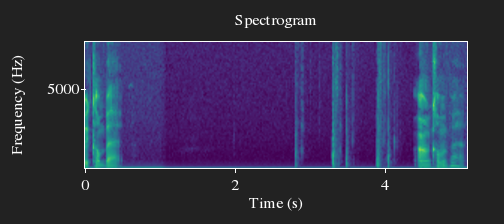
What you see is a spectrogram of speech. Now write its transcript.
Let me come back. I'm coming back.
